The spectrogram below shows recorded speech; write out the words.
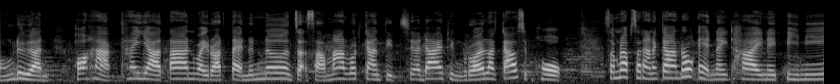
2 เดือน เพราะหากให้ยาต้านไวรัสแต่เนิ่นๆ จะสามารถลดการติดเชื้อได้ถึงร้อยละ 96สำหรับสถานการณ์โรคเอดในไทยในปีนี้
